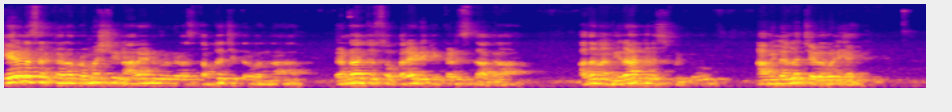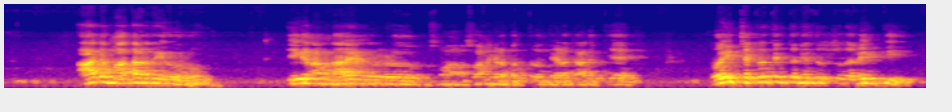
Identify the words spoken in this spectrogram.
ಕೇರಳ ಸರ್ಕಾರ ಬ್ರಹ್ಮಶ್ರೀ ನಾರಾಯಣ ಗುರುಗಳ ಸ್ತಬ್ಧ ಚಿತ್ರವನ್ನು ಗಣರಾಜ್ಯೋತ್ಸವ ಪರೇಡಿಗೆ ಕಳಿಸಿದಾಗ ಅದನ್ನು ನಿರಾಕರಿಸಿಬಿಟ್ಟು ನಾವಿಲ್ಲೆಲ್ಲ ಚಳವಳಿ ಆಯಿತು ಆಗ ಮಾತಾಡದೇ ಇರೋರು, ಈಗ ನಾವು ನಾರಾಯಣ ಗುರುಗಳು ಸ್ವಾ- ಸ್ವಾಮಿಗಳ ಭಕ್ತರು ಅಂತ ಹೇಳೋಕ್ಕಾಗತ್ತೆ. ರೋಹಿತ್ ಚಕ್ರತೀರ್ಥ ನೇತೃತ್ವದ ವ್ಯಕ್ತಿ,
